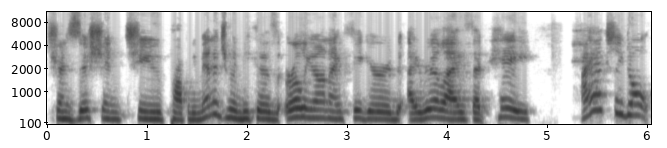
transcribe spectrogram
transition to property management because early on I figured, I realized that, hey, I actually don't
